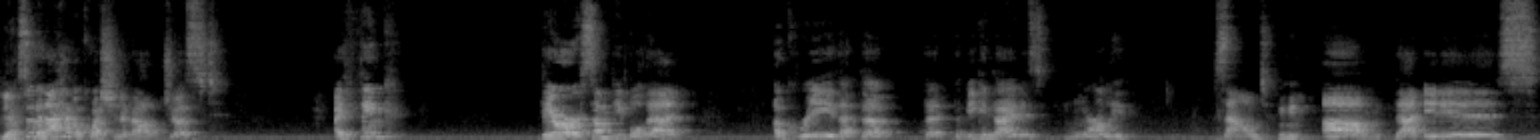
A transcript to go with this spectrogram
yeah. So then I have a question about just. I think there are some people that agree that the that the vegan diet is morally sound, Mhm. um, that it is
